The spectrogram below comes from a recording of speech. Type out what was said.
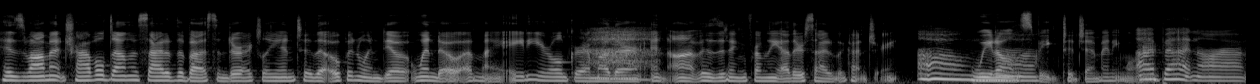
His vomit traveled down the side of the bus and directly into the open window window of my 80-year-old grandmother and aunt visiting from the other side of the country. Oh, We don't speak to Jim anymore. I bet not.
